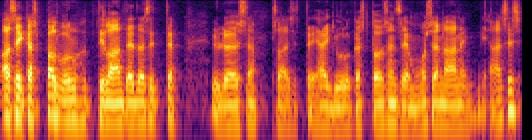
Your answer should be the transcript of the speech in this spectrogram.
asiakaspalvelutilanteita sitten ylös ja sai sitten ihan julkaistua sen semmoisena, niin ihan siis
